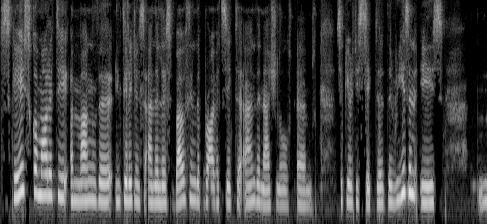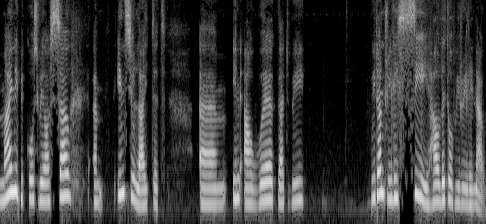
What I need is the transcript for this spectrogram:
scarce commodity among the intelligence analysts, both in the private sector and the national um, security sector. The reason is mainly because we are so um, insulated um, in our work that we we don't really see how little we really know.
